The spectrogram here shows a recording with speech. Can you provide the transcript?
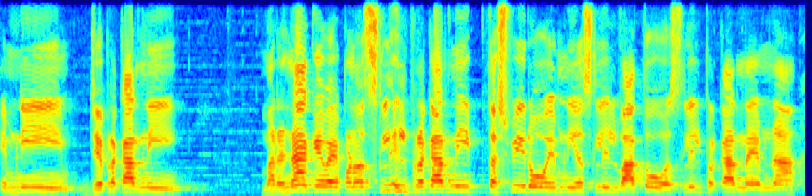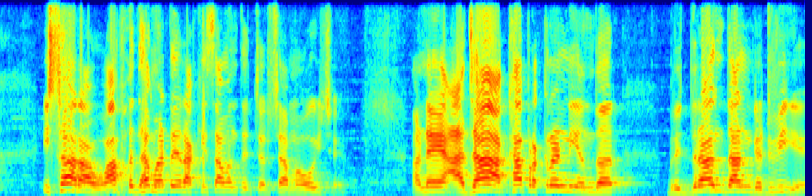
એમની જે પ્રકારની, મારે ના કહેવાય, પણ અશ્લીલ પ્રકારની તસવીરો, એમની અશ્લીલ વાતો, અશ્લીલ પ્રકારના એમના ઈશારાઓ, આ બધા માટે રાખી સાવંતે ચર્ચામાં હોય છે. અને આજા આખા પ્રકરણની અંદર બ્રિજરાજ દાન ગઢવીએ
